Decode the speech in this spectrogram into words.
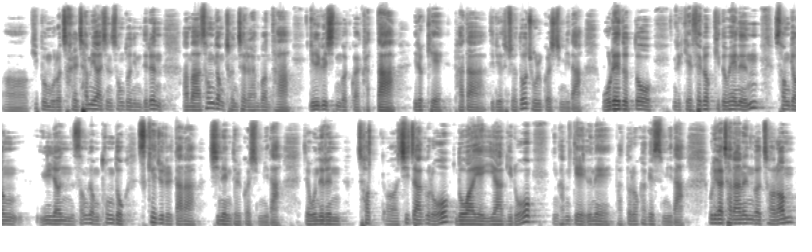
어, 기쁨으로 잘 참여하신 성도님들은 아마 성경 전체를 한번 다 읽으신 것과 같다. 이렇게 받아들여주셔도 좋을 것입니다. 올해도 또 이렇게 새벽 기도회는 성경 1년 성경 통독 스케줄을 따라 진행될 것입니다. 오늘은 첫 어, 시작으로 노아의 이야기로 함께 은혜 받도록 하겠습니다. 우리가 잘 아는 것처럼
